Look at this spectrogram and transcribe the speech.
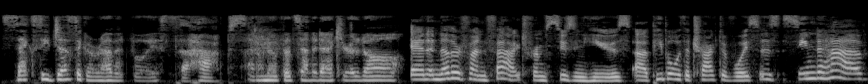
sexy Jessica Rabbit voice. Perhaps. I don't know if that sounded accurate at all. And another fun fact from Susan Hughes, uh, people with attractive voices seem to have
